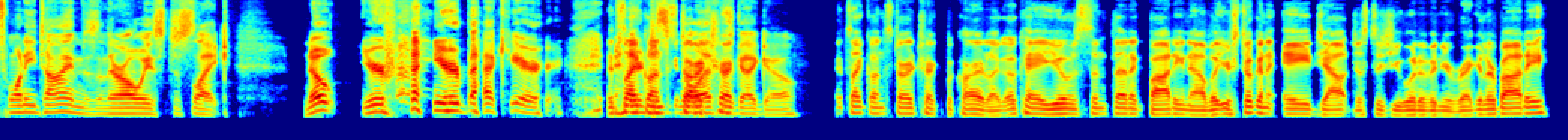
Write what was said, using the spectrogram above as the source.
twenty times, and they're always just like, "Nope, you're you're back here." It's And like on Star Trek. guy go. It's like on Star Trek Picard. Like, okay, you have a synthetic body now, but you're still going to age out just as you would have in your regular body.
